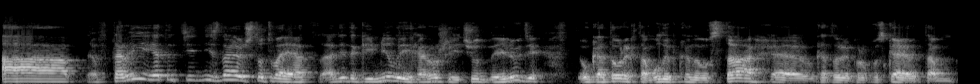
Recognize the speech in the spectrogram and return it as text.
А вторые это те не знают, что творят. Они такие милые, хорошие, чудные люди, у которых там улыбка на устах, э, которые пропускают там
